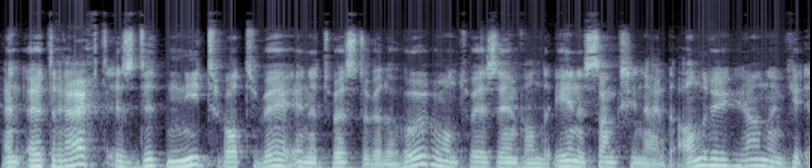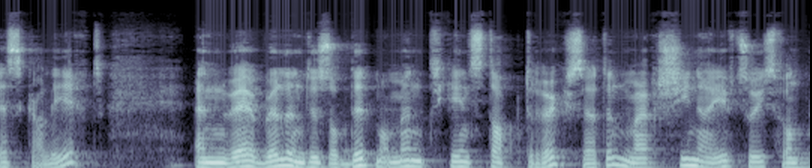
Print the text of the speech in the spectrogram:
En uiteraard is dit niet wat wij in het Westen willen horen, want wij zijn van de ene sanctie naar de andere gegaan en geëscaleerd. En wij willen dus op dit moment geen stap terugzetten, maar China heeft zoiets van,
